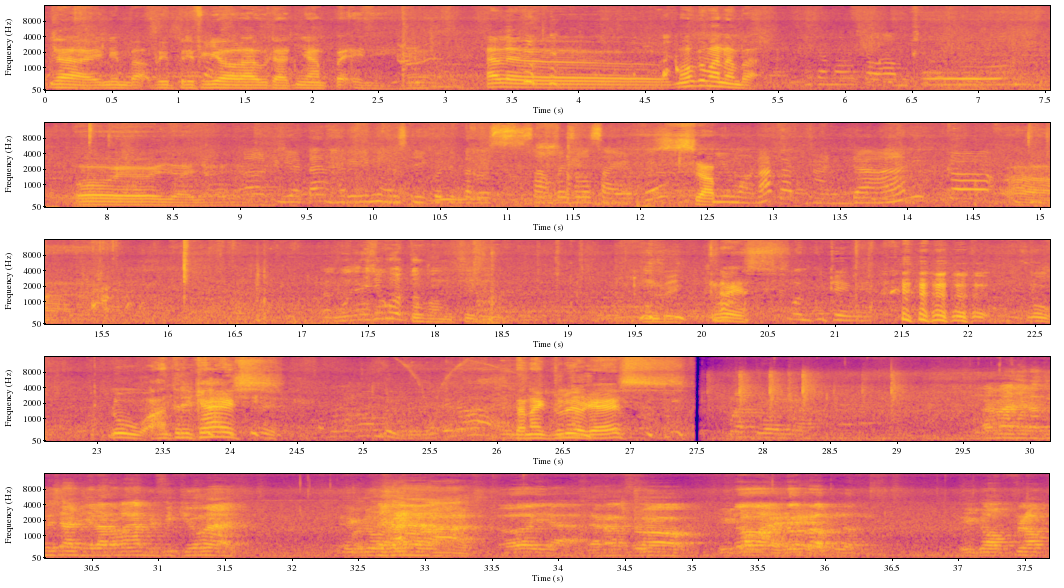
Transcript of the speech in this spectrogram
Ya ini Mbak Fibri Viola udah nyampe ini. Halo, mau ke mana Mbak? Kita mau ke Lampung. Oh iya iya iya. Eh, Kegiatan hari ini harus diikuti terus sampai selesai itu. Siap. New Monata dan ke Ah, Mungkin sih kok tuh bang sih. ngombe. Wes. Lu, lu antri guys. Kita naik dulu ya guys. Kan masih ada tulisan dilarang makan di video mas. Iku kan, mas. Oh iya. Larang vlog. No, no problem. Iku vlog.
